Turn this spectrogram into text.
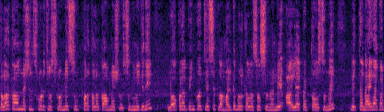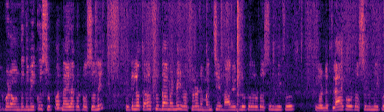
కలర్ కాంబినేషన్స్ కూడా చూసుకోండి. సూపర్ కలర్ కాంబినేషన్ వస్తుంది మీకు ఇది లోపల పింక్ వచ్చేసి ఇట్లా మల్టిపుల్ కలర్స్ వస్తుందండి. ఆలియా కట్తో వస్తుంది. విత్ నైరా కట్ కూడా ఉంటుంది మీకు. సూపర్ నైరా కట్ వస్తుంది. వీటిలో కలర్స్ చూద్దామండి. ఇవి చూడండి మంచి నావీ బ్లూ కలర్ ఒకటి వస్తుంది మీకు. ఇవ్వండి బ్లాక్ ఒకటి వస్తుంది మీకు.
